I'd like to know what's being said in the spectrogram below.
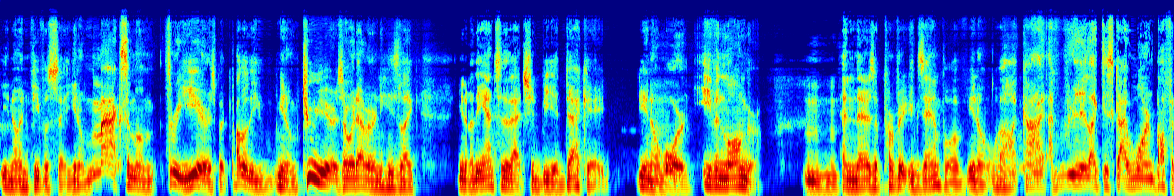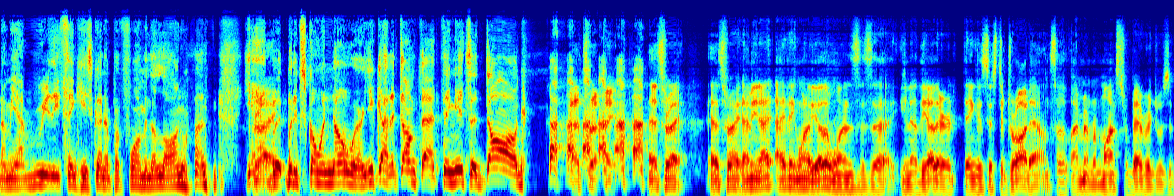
you know, and people say, you know, maximum three years, but probably, you know, two years or whatever. And he's like, you know, the answer to that should be a decade, you know, mm. or even longer. Mm-hmm. And there's a perfect example of, you know, well, God, I really like this guy, Warren Buffett. I mean, I really think he's going to perform in the long run. yeah, right. but, but it's going nowhere. You got to dump that thing. It's a dog. That's right. That's right. That's right. I mean, I, I think one of the other ones is, uh, you know, the other thing is just a drawdown. So I remember Monster Beverage was a,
